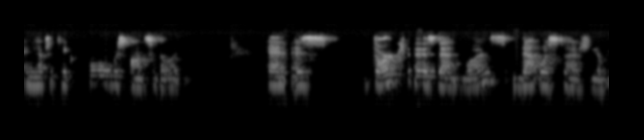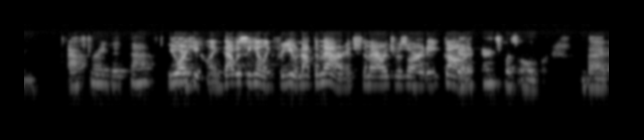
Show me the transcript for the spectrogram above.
And you have to take full responsibility. And as dark as that was, that was the healing. After I did that, your healing. That was the healing for you, not the marriage. The marriage was already gone. Yeah, the marriage was over but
